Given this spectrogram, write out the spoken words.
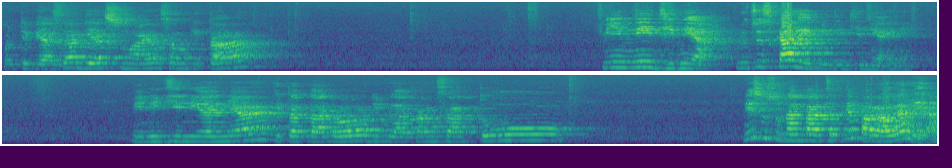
seperti biasa dia smile sama kita. Mini Jinia. Lucu sekali mini Jinia ini. Mini Jinianya kita taruh di belakang satu. Ini susunan tancapnya paralel ya.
